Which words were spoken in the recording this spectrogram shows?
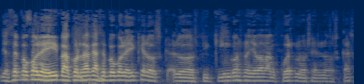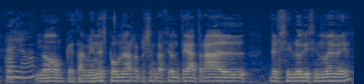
Yo hace poco leí, me acordaba que hace poco leí que los, los vikingos no llevaban cuernos en los cascos. Ah, ¿no? que también es por una representación teatral del siglo XIX,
